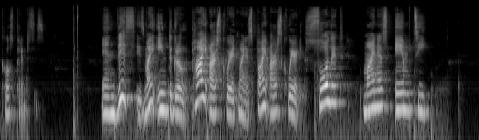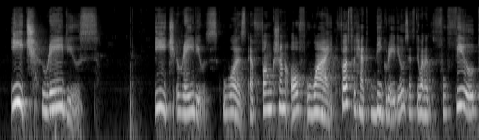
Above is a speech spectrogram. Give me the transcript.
close parentheses. And this is my integral pi r squared minus pi r squared solid minus empty. Each radius, each radius was a function of y. First we had big radius, that's the one that fulfilled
